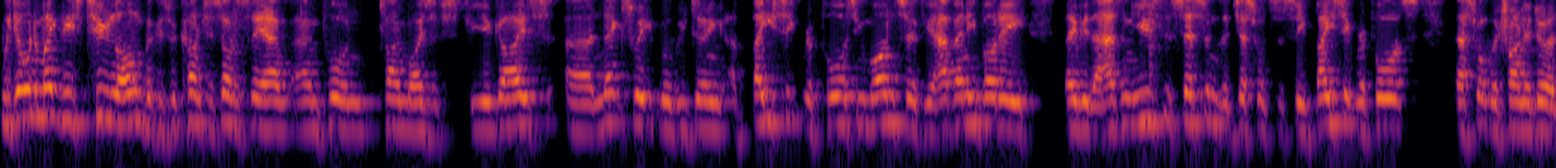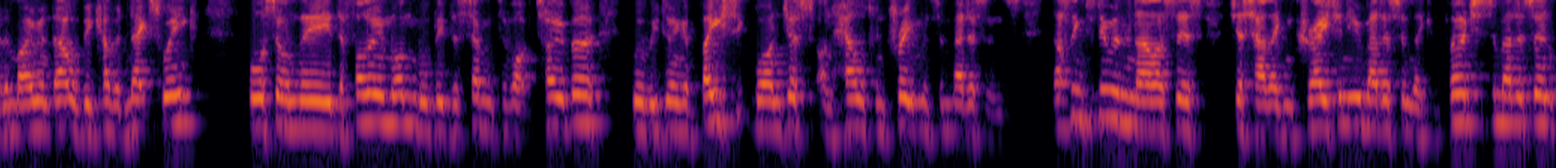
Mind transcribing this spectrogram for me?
we don't want to make these too long because we're conscious, obviously, how, how important time-wise it's for you guys. Uh, next week we'll be doing a basic reporting one. So if you have anybody maybe that hasn't used the system that just wants to see basic reports, that's what we're trying to do at the moment. That will be covered next week. Also on the, the following one will be the 7th of October. We'll be doing a basic one just on health and treatments and medicines. Nothing to do with analysis, just how they can create a new medicine, they can purchase a medicine,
